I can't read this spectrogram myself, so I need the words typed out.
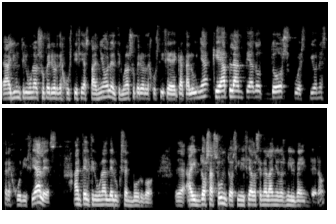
hay un Tribunal Superior de Justicia español, el Tribunal Superior de Justicia de Cataluña, que ha planteado dos cuestiones prejudiciales ante el Tribunal de Luxemburgo. Eh, hay dos asuntos iniciados en el año 2020. ¿no?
